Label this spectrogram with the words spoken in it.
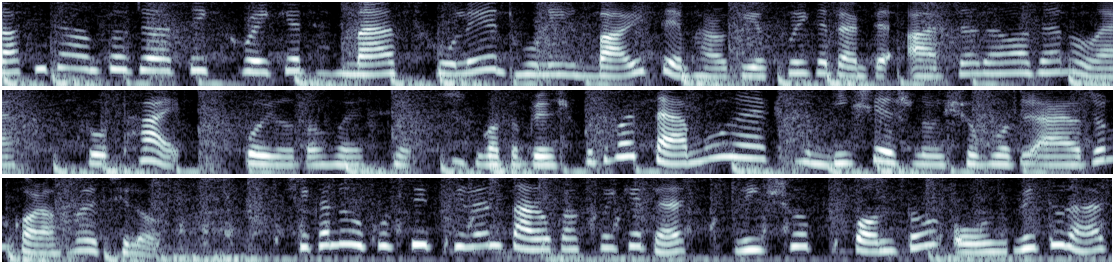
রাঁচিতে আন্তর্জাতিক ক্রিকেট ম্যাচ হলে ধোনির বাড়িতে ভারতীয় ক্রিকেটারদের আড্ডা দেওয়া যেন এক প্রথায় পরিণত হয়েছে। গত বৃহস্পতিবার তেমন এক বিশেষ নৈশভোজের আয়োজন করা হয়েছিল। সেখানে উপস্থিত ছিলেন তারকা ক্রিকেটার ঋষভ পন্ত ও ঋতুরাজ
